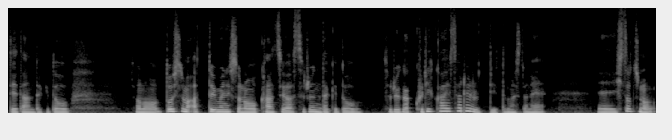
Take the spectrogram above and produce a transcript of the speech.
てたんだけどそのどうしてもあっという間にその感染はするんだけどそれが繰り返されるって言ってましたね。えー一つの、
